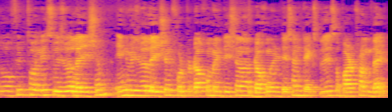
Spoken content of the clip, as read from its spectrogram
So fifth one is visualization. In visualization, photo documentation or documentation takes place. Apart from that,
